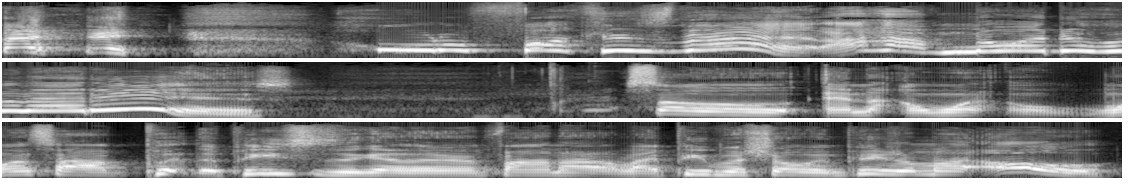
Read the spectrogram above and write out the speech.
Like, who the fuck is that? I have no idea who that is. So, and I, once I put the pieces together and found out, like people show me pictures, I'm like, oh,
